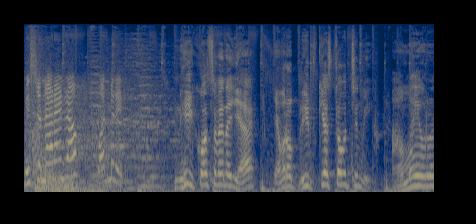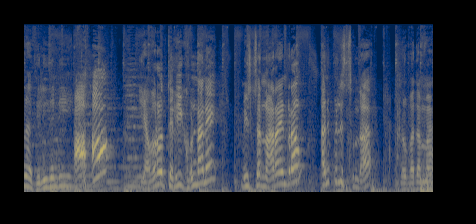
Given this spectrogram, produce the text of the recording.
mister Narayana Rao one minute నీ కోసమేనయ్యా ఎవరో బ్రీఫ్ కేసుతో వచ్చింది. ఆ అమ్మాయి ఎవరో నాకు తెలియదండి. ఆహా ఎవరో తెలియకుండానే మిస్టర్ నారాయణరావు అని పిలుస్తుందా? నువ్వు పదమ్మా.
